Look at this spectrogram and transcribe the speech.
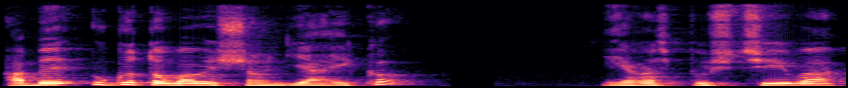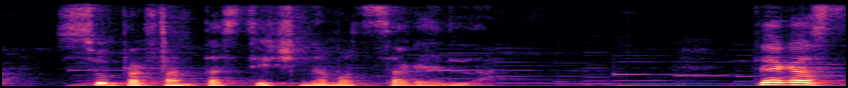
aby ugotowało się jajko i rozpuściła super fantastyczna mozzarella. Teraz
